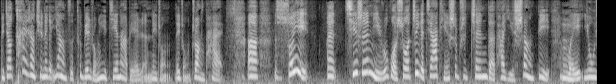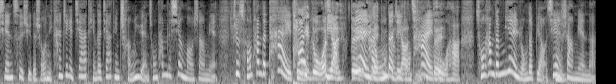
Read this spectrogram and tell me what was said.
比较看上去那个样子特别容易接纳别人那种那种状态啊，所以。呃，其实你如果说这个家庭是不是真的，他以上帝为优先次序的时候，你看这个家庭的家庭成员，从他们的相貌上面，就从他们的态度、态度我想面容的这种态度哈，从他们的面容的表现上面呢，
